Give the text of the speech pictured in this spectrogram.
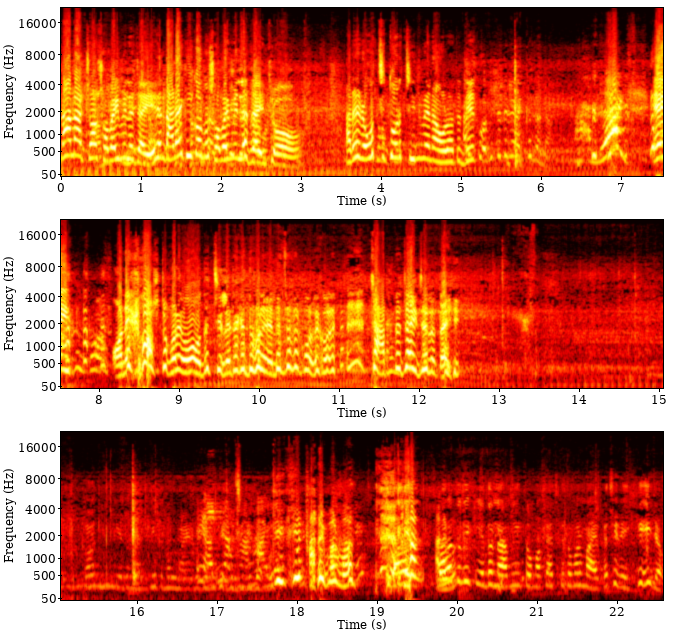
না। না না চ সবাই মিলে যাই। হ্যাঁ দাঁড়ায় কি করব? সবাই মিলে যাই চ আরে রোজ তোর চিনবে না ওরা তো দেখ এই অনেক কষ্ট করে ও ওদের ছেলেটাকে ধরে এনেছে না কোলে করে চাটতে চাইছে না তাই। কি কি? আরেকবার বল। বাবা তুমি কেঁদো না আমি তোমাকে আজকে তোমার মায়ের কাছে রেখেই যাব।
